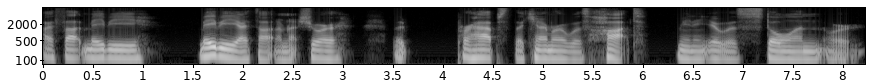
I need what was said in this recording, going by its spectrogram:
I thought maybe, maybe I thought, I'm not sure, but perhaps the camera was hot, meaning it was stolen or,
